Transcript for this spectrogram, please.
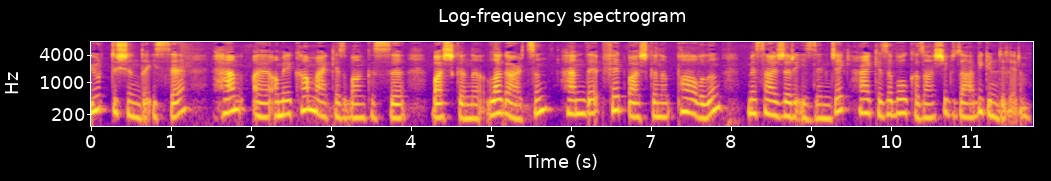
Yurt dışında ise hem e, Amerikan Merkez Bankası Başkanı Lagarde'ın hem de Fed Başkanı Powell'ın mesajları izlenecek. Herkese bol kazançlı güzel bir gün dilerim.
